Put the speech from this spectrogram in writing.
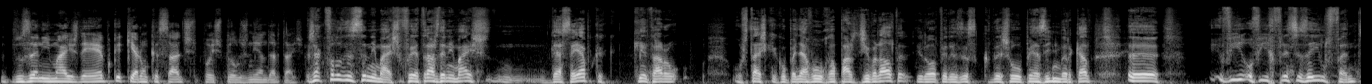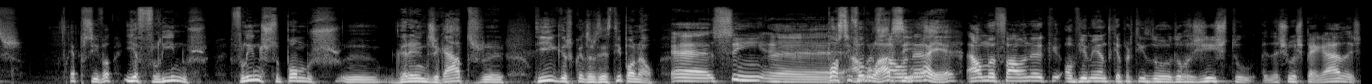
dos animais da época que eram caçados depois pelos Neandertais. Já que falou desses animais, foi atrás de animais dessa época que entraram os tais que acompanhavam o rapaz de Gibraltar, e não apenas esse que deixou o pezinho marcado. Uh, vi, ouvi referências a elefantes, é possível, e a felinos Felinos, supomos uh, grandes gatos, uh, tigres, coisas desse tipo ou não? Uh, sim. Posso fabular, sim. Ah, é? Há uma fauna que, obviamente, que a partir do, do registro das suas pegadas,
